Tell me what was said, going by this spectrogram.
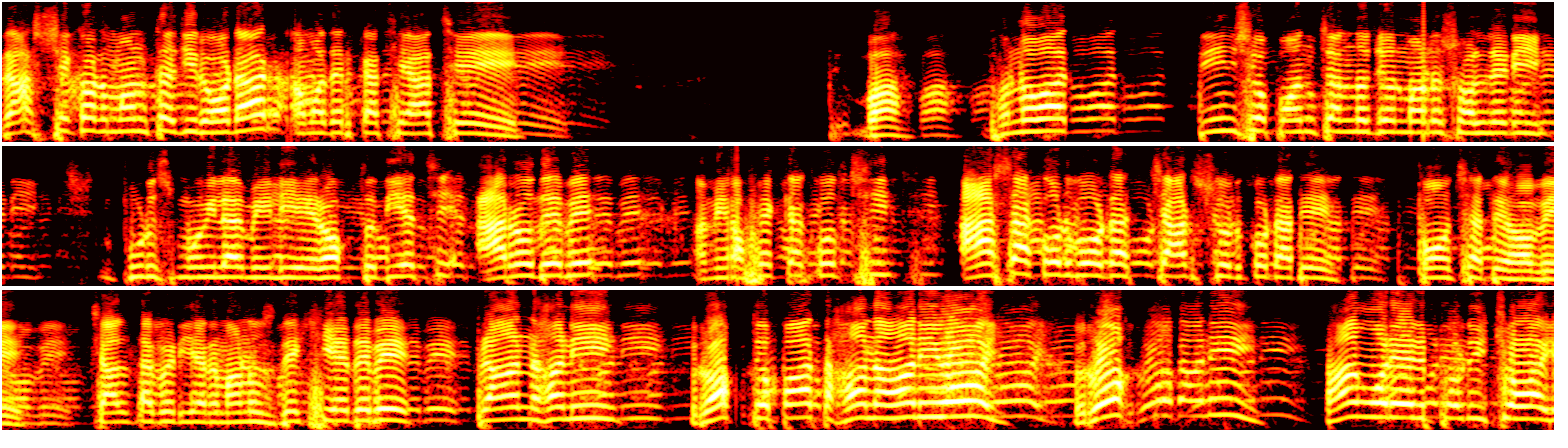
রাজশেখর মন্তাজির অর্ডার আমাদের কাছে আছে। বাহ, ধন্যবাদ। তিনশো পঞ্চান্ন জন মানুষ অলরেডি পুরুষ মহিলা মিলিয়ে রক্ত দিয়েছে আরও দেবে। আমি অপেক্ষা করছি, আশা করব ওটা চারশোর কোটাতে পৌঁছাতে হবে। চালতাবেড়িয়ার মানুষ দেখিয়ে দেবে, প্রাণহানি, রক্তপাত হানাহানি হয় রক্তদানি ভাঙরের পরিচয়।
